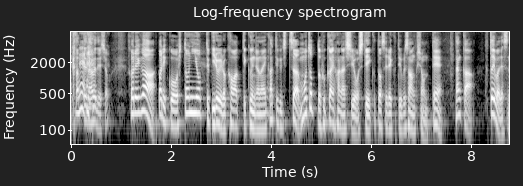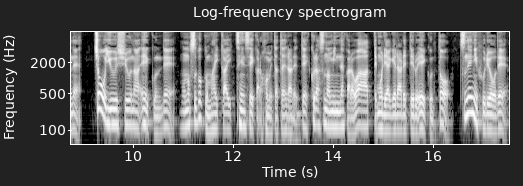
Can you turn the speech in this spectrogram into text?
かってなね。るでしょ？それが、やっぱりこう、人によっていろいろ変わっていくんじゃないかっていう、実はもうちょっと深い話をしていくと、セレクティブサンクションって、なんか、例えばですね、超優秀な A 君で、ものすごく毎回先生から褒めたたえられて、クラスのみんなからわーって盛り上げられてる A 君と、常に不良で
